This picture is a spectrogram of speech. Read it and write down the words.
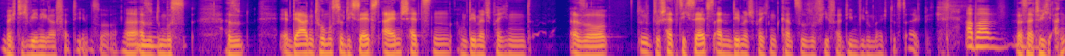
möchte ich weniger verdienen. So, ne? Also mhm. du musst, also in der Agentur musst du dich selbst einschätzen, um dementsprechend, also du, du schätzt dich selbst ein und dementsprechend kannst du so viel verdienen, wie du möchtest eigentlich. Aber das ist natürlich an,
